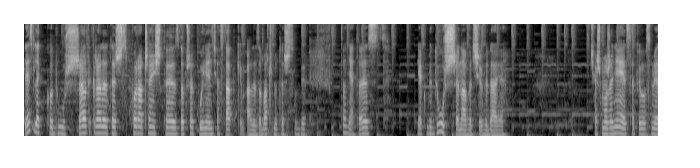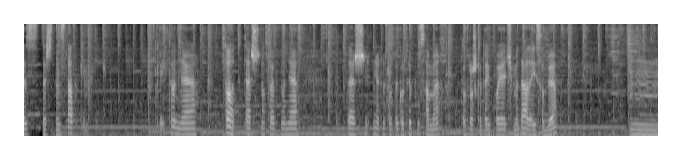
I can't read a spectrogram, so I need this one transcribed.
Jest lekko dłuższe, ale tak naprawdę też spora część to jest do przepłynięcia statkiem, ale zobaczmy też sobie. To nie, to jest jakby dłuższe nawet się wydaje. Chociaż może nie jest takie, bo w sumie jest też tym statkiem. Okej, to nie. To też na pewno nie. Też nie, nie, to są tego typu same. To troszkę tutaj pojedźmy dalej sobie. Mm.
